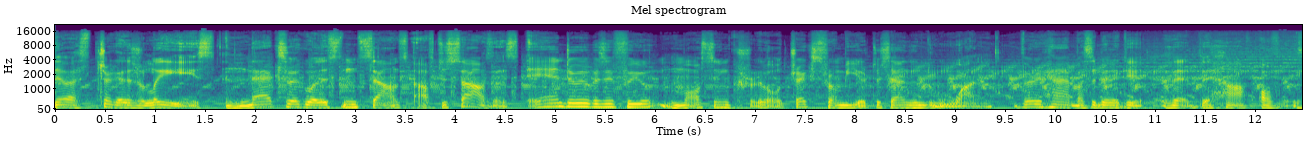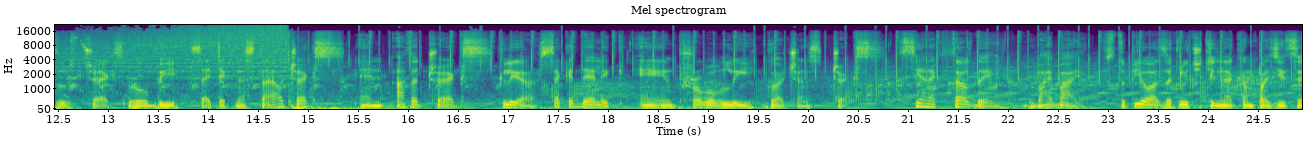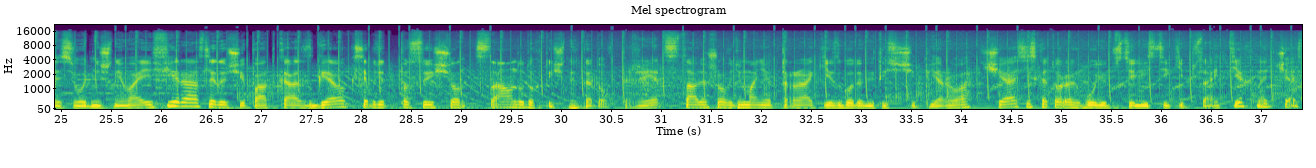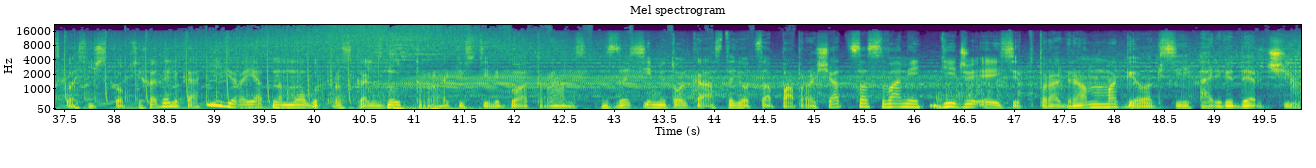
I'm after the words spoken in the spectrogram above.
the track is released. Next week we'll listen Sounds of 2000s and we will a few most incredible tracks from year 2001. Very high possibility that the half of those tracks will be Psytechno style tracks and other tracks clear psychedelic and probably Goa trance tracks. See you next Thursday. Bye bye. Вступила заключительная композиция сегодняшнего эфира. Следующий подкаст Galaxy будет посвящен саунду 2000 2000-х годов. Представлю шоу вниманию треки из года 2001 часть из которых будет в стилистике псай-техно, часть классического психоделика и, вероятно, могут проскользнуть треки в стиле Гоатранс. Затем мне только остается попрощаться с вами. DJ Acid, программа Galaxy. Аривидерчи.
